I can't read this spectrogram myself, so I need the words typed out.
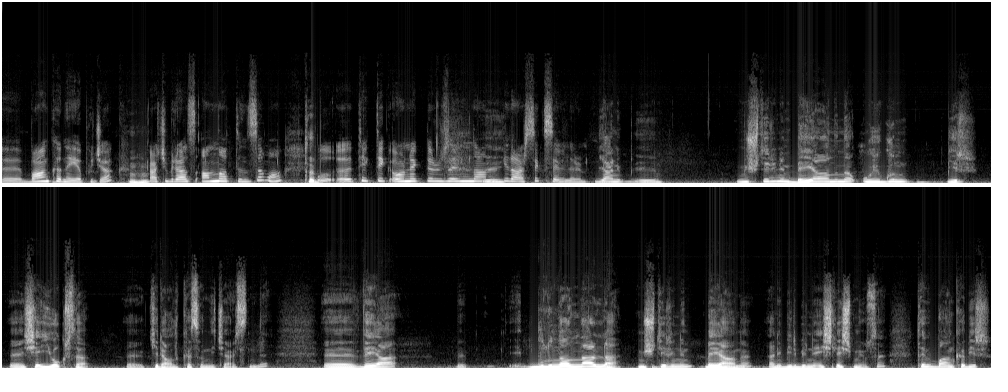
E, banka ne yapacak? Hı hı. Gerçi biraz anlattınız ama Tabii. bu e, tek tek örnekler üzerinden Ee, gidersek sevinirim. yani e, müşterinin beyanına uygun bir e, şey yoksa e, kiralık kasanın içerisinde e, veya bulunanlarla müşterinin beyanı hani birbirine eşleşmiyorsa tabii banka bir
